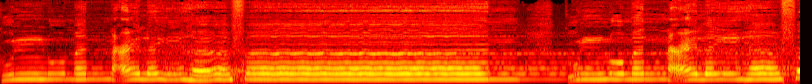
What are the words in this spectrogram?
كل من عليها فان. كل من عليها فان.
